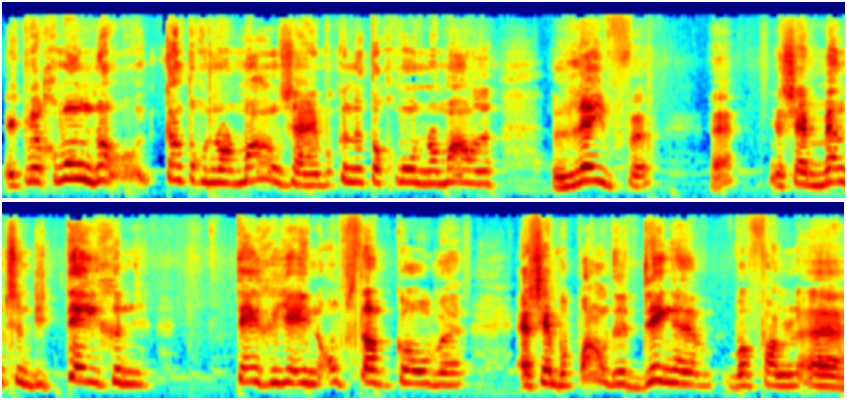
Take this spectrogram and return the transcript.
Ik wil gewoon, nou, ik kan toch normaal zijn. We kunnen toch gewoon normaal leven. Hè? Er zijn mensen die tegen, tegen je in opstand komen. Er zijn bepaalde dingen waarvan uh,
